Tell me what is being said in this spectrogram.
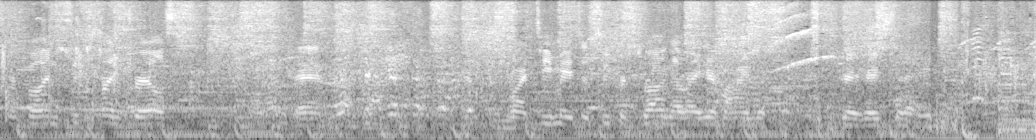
super fun, six fun trails. And my teammates are super strong. They're right here behind us. Great race today.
